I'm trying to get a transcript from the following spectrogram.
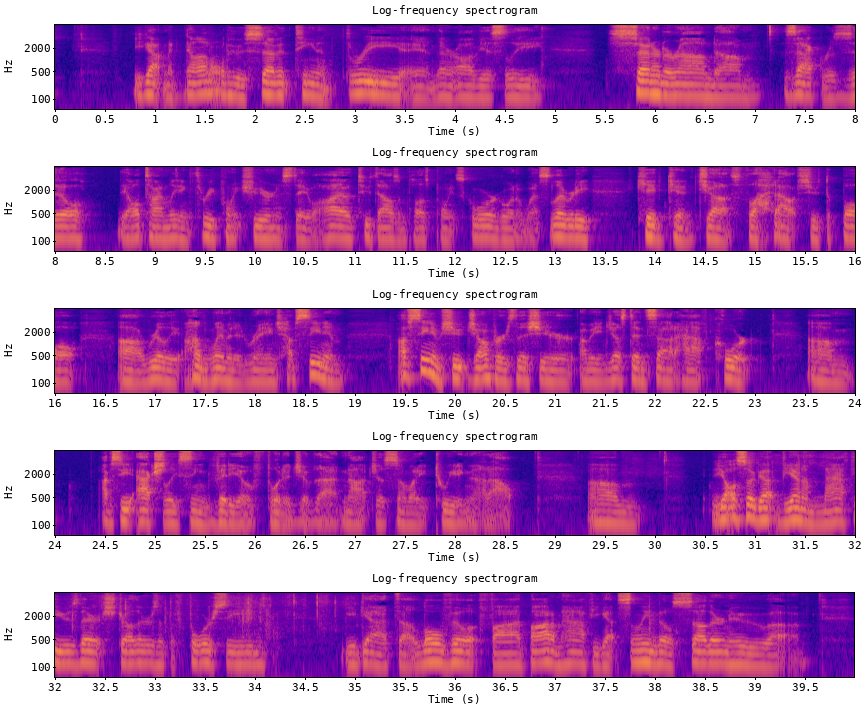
you got McDonald, who's 17 and 3, and they're obviously centered around um, Zach Brazil, the all time leading three point shooter in the state of Ohio, 2,000 plus point scorer going to West Liberty. Kid can just flat out shoot the ball, uh, really unlimited range. I've seen him. I've seen him shoot jumpers this year. I mean, just inside a half court. Um, I've see, actually seen video footage of that, not just somebody tweeting that out. Um, you also got Vienna Matthews there at Struthers at the four seed. You got uh, Lowellville at five. Bottom half, you got Salineville Southern, who uh,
